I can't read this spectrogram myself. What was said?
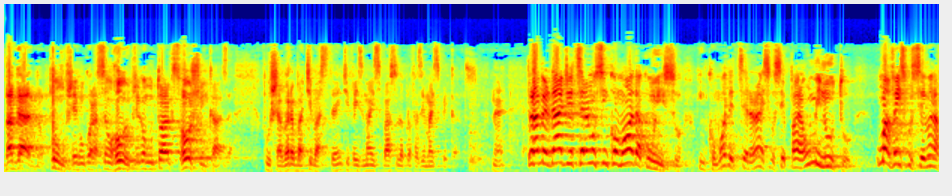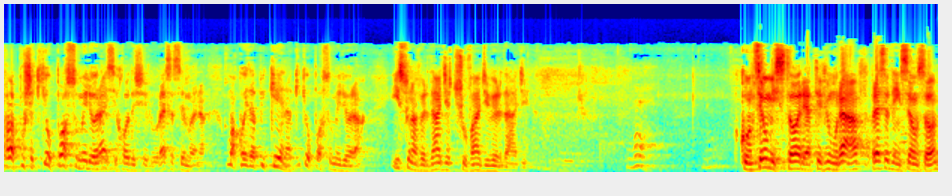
bagado, pum, chega um coração roxo, chega um tórax roxo em casa. Puxa, agora bati bastante, fez mais espaço, dá para fazer mais pecados. Né? Então, na verdade, Yetzirah não se incomoda com isso. O que incomoda Yetzirah é se você para um minuto uma vez por semana, fala, puxa, o que eu posso melhorar esse Rodesh Elul, essa semana? Uma coisa pequena, o que eu posso melhorar? Isso, na verdade, é chuva de verdade. Aconteceu uma história, teve um Rav, presta atenção só,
